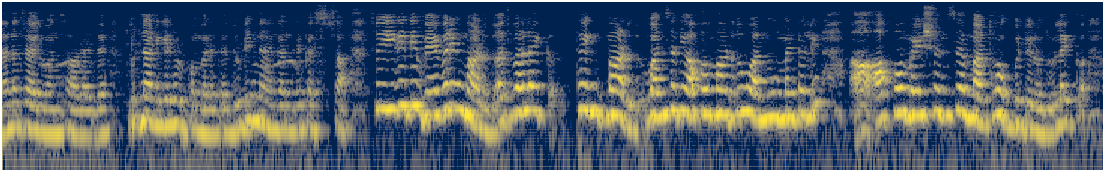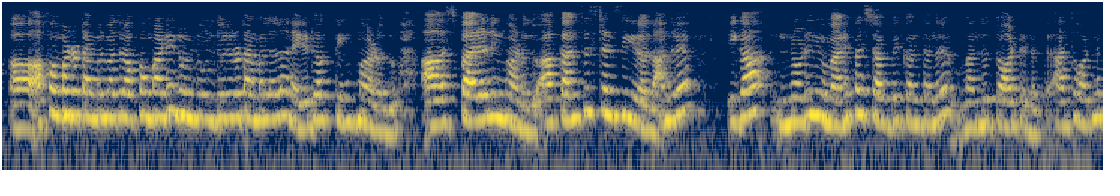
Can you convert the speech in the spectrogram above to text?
ನನ್ನ ಹತ್ರ ಇಲ್ಲಿ ಒಂದು ಸಾವಿರ ಇದೆ, ದುಡ್ಡು ನನಗೆ ಹುಡ್ಕೊಂಬರುತ್ತೆ, ದುಡ್ಡಿಗೆ ನನಗಂದರೆ ಕಷ್ಟ. ಸೊ ಈ ರೀತಿ ವೇವರಿಂಗ್ ಮಾಡೋದು, ಅಥವಾ ಲೈಕ್ ಥಿಂಕ್ ಮಾಡೋದು ಒಂದ್ಸತಿ ಅಫರ್ ಮಾಡೋದು, ಒಂದು ಮೂಮೆಂಟಲ್ಲಿ ಅಫರ್ಮೇಷನ್ಸೇ ಮರ್ತು ಹೋಗ್ಬಿಟ್ಟಿರೋದು. ಲೈಕ್ ಅಫರ್ ಮಾಡೋ ಟೈಮಲ್ಲಿ ಮಾತ್ರ ಅಫರ್ ಮಾಡಿ ನುಂಡು ಉಳಿದಿರೋ ಟೈಮಲ್ಲೆಲ್ಲ ನೆಗೆಟಿವ್ ಆಗಿ ಥಿಂಕ್ ಮಾಡೋದು, ಆ ಸ್ಪೈರಲಿಂಗ್ ಮಾಡೋದು, ಆ ಕನ್ಸಿಸ್ಟೆನ್ಸಿ ಇರಲ್ಲ. ಅಂದರೆ, ಈಗ ನೋಡಿ, ನೀವು ಮ್ಯಾನಿಫೆಸ್ಟ್ ಆಗಬೇಕಂತಂದ್ರೆ ಒಂದು ಥಾಟ್ ಇರುತ್ತೆ. ಆ ಥಾಟ್ನ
